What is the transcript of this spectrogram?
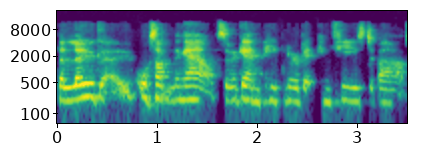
the logo or something else. So again, people are a bit confused about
